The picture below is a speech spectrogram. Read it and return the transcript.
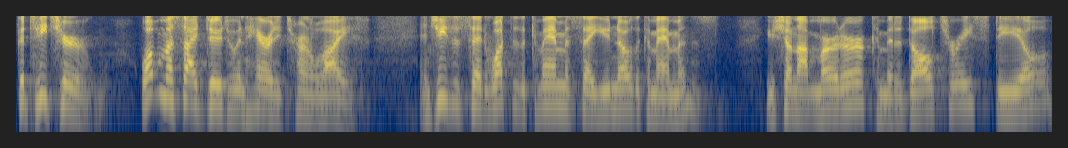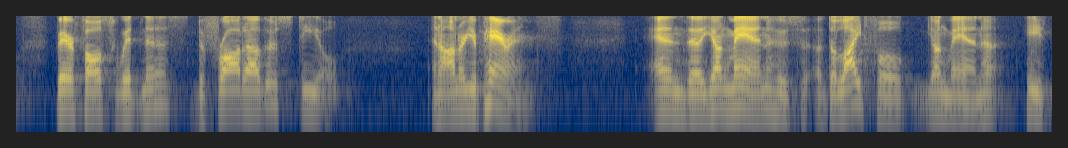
Good teacher, what must I do to inherit eternal life? And Jesus said, What do the commandments say? You know the commandments. You shall not murder, commit adultery, steal, bear false witness, defraud others, steal, and honor your parents. And the young man, who's a delightful young man, he,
